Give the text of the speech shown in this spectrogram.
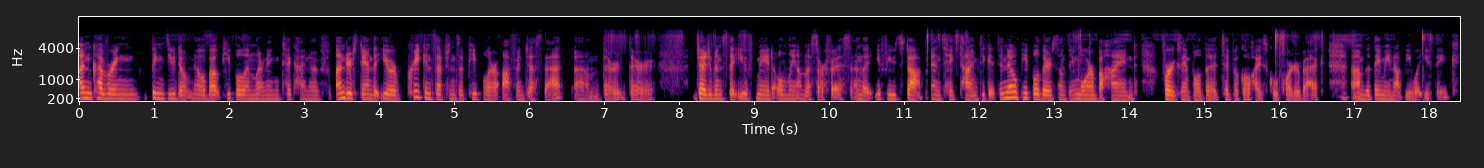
uncovering things you don't know about people and learning to kind of understand that your preconceptions of people are often just that um, they're they're judgments that you've made only on the surface and that if you stop and take time to get to know people there's something more behind for example the typical high school quarterback um, that they may not be what you think.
